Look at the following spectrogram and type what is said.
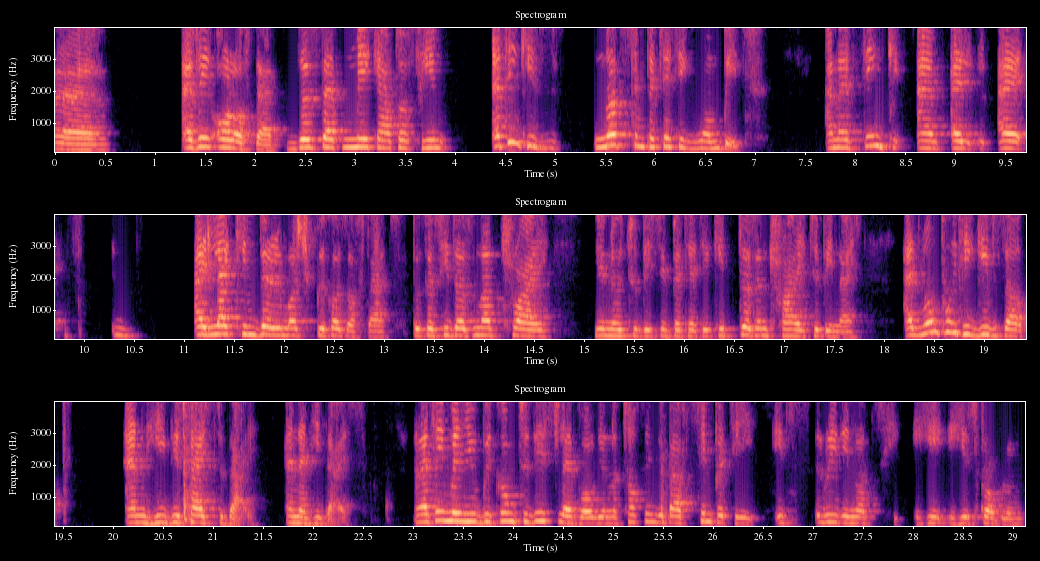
Uh, I think all of that. Does that make out of him? I think he's not sympathetic one bit, and I think I, I, I I like him very much because of that, because he does not try, you know, to be sympathetic. He doesn't try to be nice. At one point, he gives up and he decides to die, and then he dies. And I think when you become to this level, you know, talking about sympathy, it's really not his problem.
